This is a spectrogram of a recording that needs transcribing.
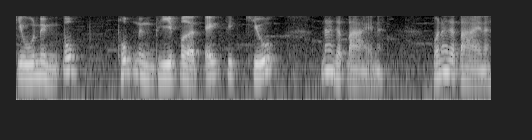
กิลหนึ่งปุ๊บ ทุบหนึ่งทีเปิด execute น่าจะตายนะ ว่าน่าจะตายนะ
